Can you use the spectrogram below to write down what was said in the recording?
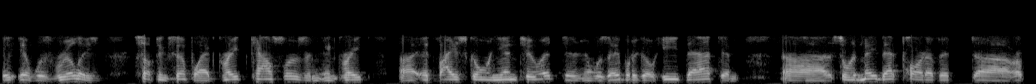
it, it was really something simple. I had great counselors and, and great uh, advice going into it, and was able to go heed that, and uh, so it made that part of it, uh, or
